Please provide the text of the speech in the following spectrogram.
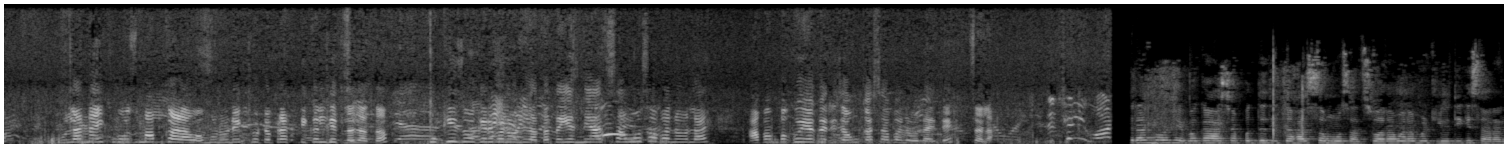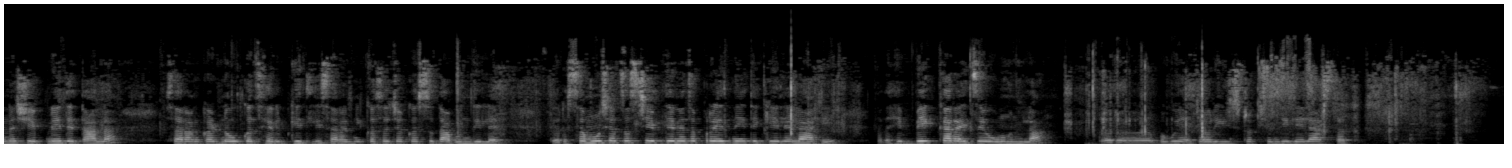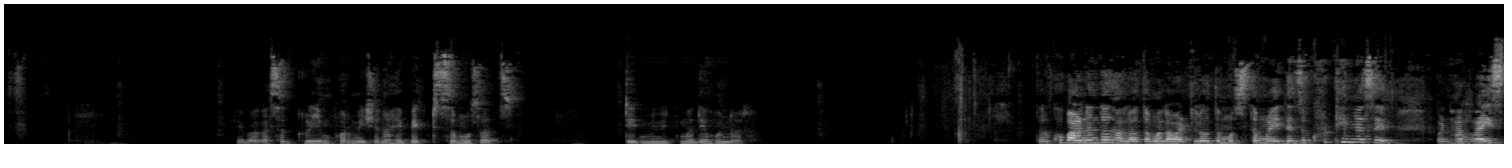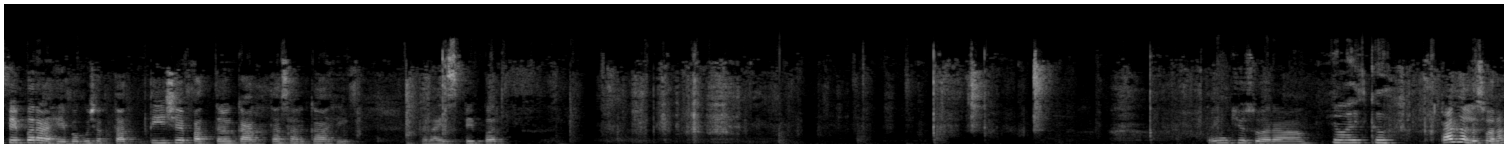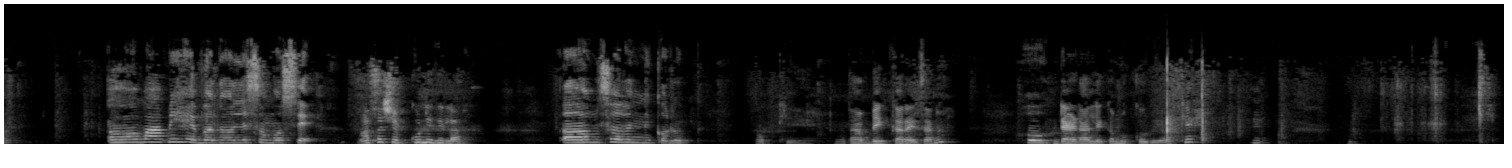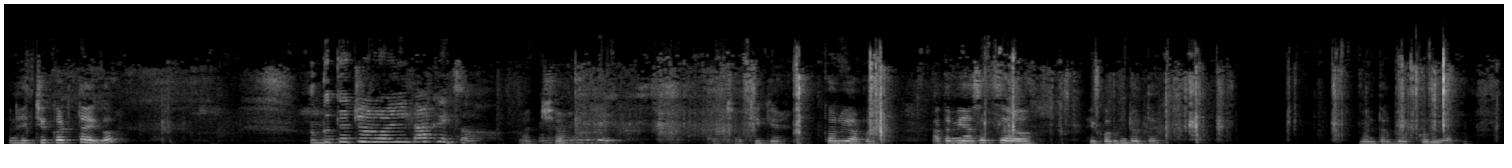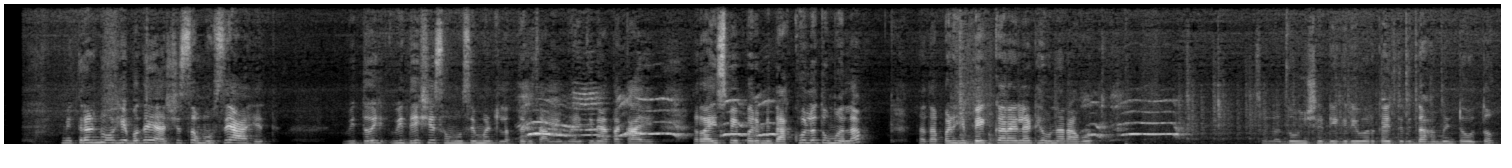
मुलांना एक मोजमाप कळावं म्हणून एक छोटं प्रॅक्टिकल घेतलं जातं. कुकीज वगैरे बनवले जातात. तर यांनी आज समोसा बनवलाय. आपण बघूया घरी जाऊन कसा बनवलाय ते. चला. मित्रांनो हे बघा अशा पद्धतीचा हा समोसा. स्वरा मला म्हटली होती की सरांना शेप नाही देता आला. सरांकडनं उगच हेल्प घेतली. सरांनी कसंच्या कसं दाबून दिलंय. तर समोशाचा शेप देण्याचा प्रयत्न इथे केलेला आहे. आता हे बेक करायचं आहे ओव्हनला तर बघू याच्यावर इन्स्ट्रक्शन दिलेले असतात. हे बघा सगळी इन्फॉर्मेशन आहे बेक्ड समोसाच. टेन मिनिटमध्ये होणार. तर खूप आनंद झाला होता मला वाटलं होतं मस्त मैद्याचं कोटिंग असेल. पण हा राईस पेपर आहे बघू शकता अतिशय पातळ कागदासारखा आहे. Rice paper thank you Swara welcome. काय झालं स्वरा मामी हे बनवले समोसे. असा शेप कुणी दिला? सरांनी करून. ओके आता हा बेक करायचा ना? हो. डॅड आले का मग करूया ओके पण हे चिकटतंय ग. अगं त्याच्यावर ऑइल टाकायचं. अच्छा. अच्छा ठीक आहे. करूया आपण. आता मी असंच हे करून ठेवते. नंतर बेक करूया आपण. मित्रांनो हे बघा हे असे समोसे आहेत. विदो विदेशी समोसे म्हटलं तरी चालेल. माहिती नाही आता काय आहे. राईस पेपर मी दाखवलं तुम्हाला. तर आता आपण हे बेक करायला ठेवणार आहोत. चला दोनशे डिग्रीवर काहीतरी दहा मिनटं होतं.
